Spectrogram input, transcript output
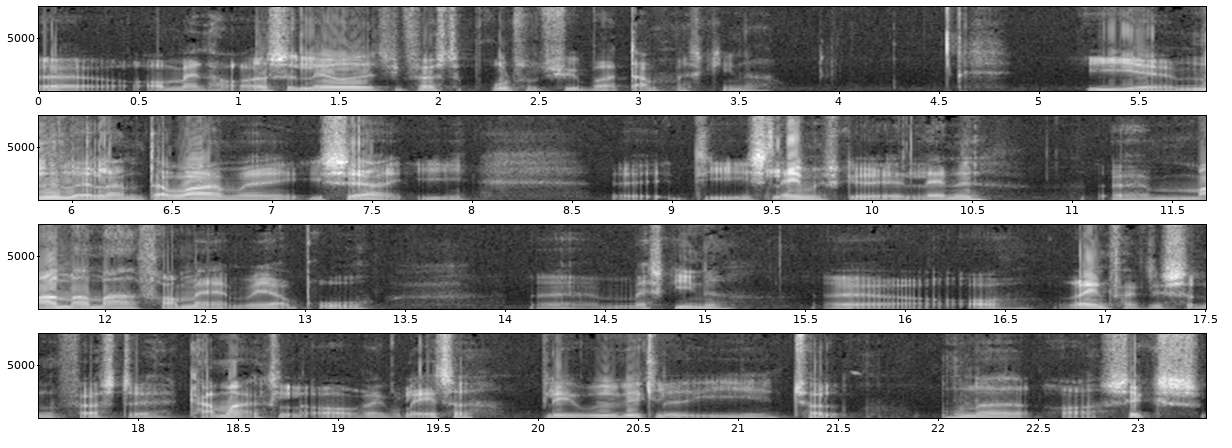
Øh, og man har også lavet de første prototyper af dampmaskiner. I øh, middelalderen, der var man især i øh, de islamiske lande øh, meget, meget, meget fremad med at bruge øh, maskiner. Øh, og rent faktisk så den første kammeraksel og regulator blev udviklet i 1206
